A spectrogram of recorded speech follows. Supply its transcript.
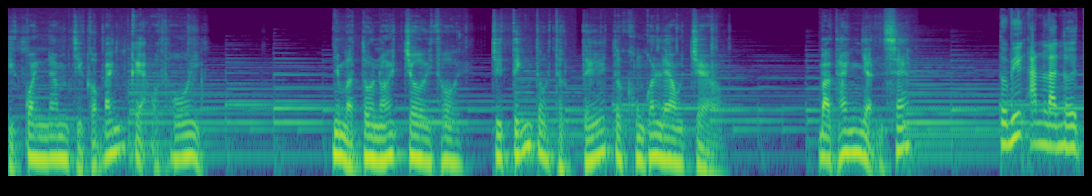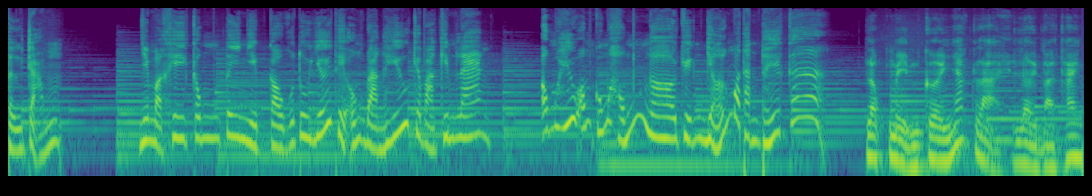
thì quanh năm chỉ có bánh kẹo thôi. Nhưng mà tôi nói chơi thôi Chứ tính tôi thực tế tôi không có leo trèo. Bà Thanh nhận xét. Tôi biết anh là người tự trọng. Nhưng mà khi công ty nhịp cầu của tôi giới thiệu ông Đoàn Hiếu cho bà Kim Lan Ông Hiếu ông cũng không ngờ chuyện giỡn mà thành thiệt á. Lộc mỉm cười nhắc lại lời bà Thanh.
